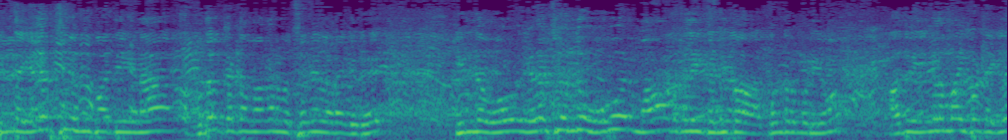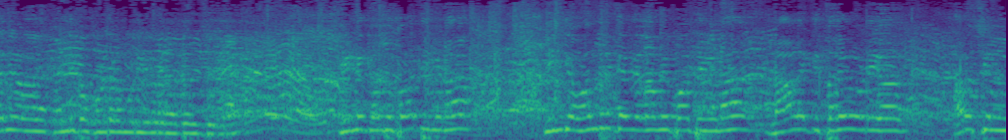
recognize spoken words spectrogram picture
இந்த எலர்ஜி வந்து பாத்தீங்கன்னா முதல் கட்டமாக நம்ம சென்னையில் நடக்குது. இந்த எலர்ஜி வந்து ஒவ்வொரு மாவட்டங்களையும் கண்டிப்பா கொண்டு வர முடியும். அது எங்களை மாதிரிப்பட்ட இளைஞர்களை கண்டிப்பா கொண்டு வர முடியும் தெரிவிச்சுக்கிறேன். இன்னைக்கு வந்து பாத்தீங்கன்னா இங்க வந்திருக்கிறது எல்லாமே பாத்தீங்கன்னா நாளைக்கு தலைவருடைய அரசியல்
